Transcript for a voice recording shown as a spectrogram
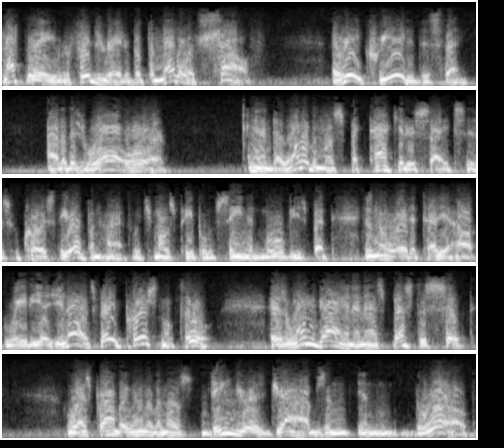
Not the refrigerator, but the metal itself. They really created this thing out of this raw ore. And uh, one of the most spectacular sights is, of course, the open hearth, which most people have seen in movies, but there's no way to tell you how it really is. You know, it's very personal, too. There's one guy in an asbestos suit who has probably one of the most dangerous jobs in, in the world.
